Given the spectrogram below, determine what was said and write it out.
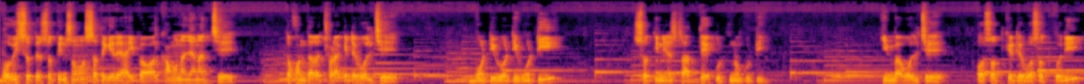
ভবিষ্যতে সতীন সমস্যা থেকে রেহাই পাওয়ার কামনা জানাচ্ছে, তখন তারা ছড়া কেটে বলছে বটি বটি বটি সতীনের শ্রাদ্ধে কুটনো কুটি। কিংবা বলছে, বসত কেটে বসত করি,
